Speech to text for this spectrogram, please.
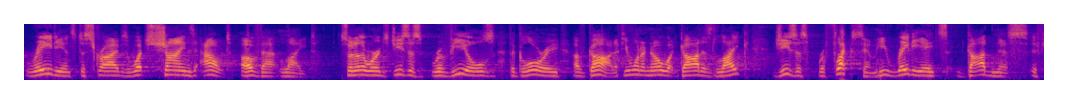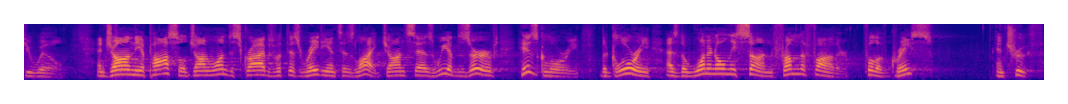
radiance describes what shines out of that light. So, in other words, Jesus reveals the glory of God. If you want to know what God is like, Jesus reflects him. He radiates godness, if you will. And John the Apostle, John 1, describes what this radiance is like. John says, We observed his glory, the glory as the one and only Son from the Father, full of grace and truth.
